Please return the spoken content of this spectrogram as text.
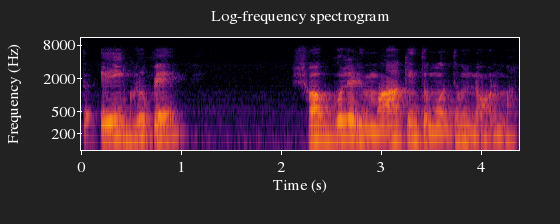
তো এই গ্রুপে সবগুলোর মা কিন্তু মধ্যম নর্মাল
